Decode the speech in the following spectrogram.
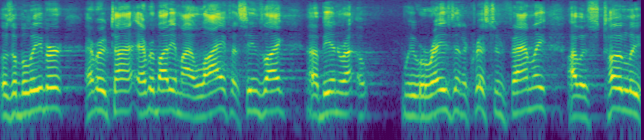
was a believer. Every time, everybody in my life, it seems like uh, being. We were raised in a Christian family. I was totally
